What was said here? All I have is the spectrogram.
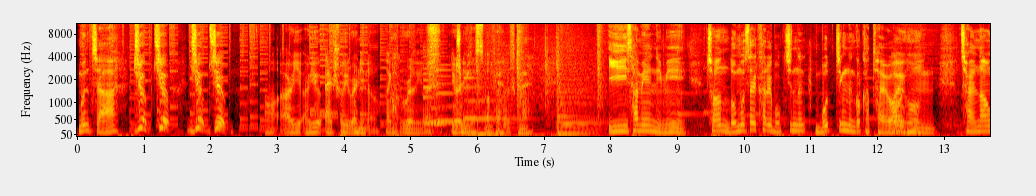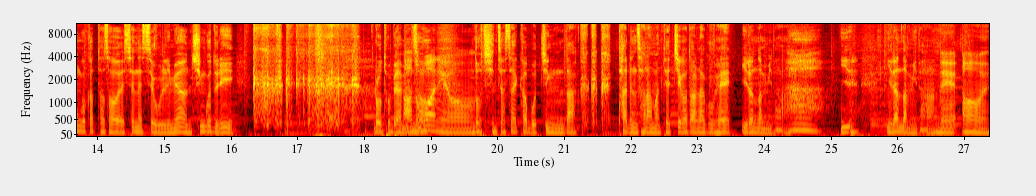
문자 줍줍 줍줍. 어, are you are you actually ready 네. though? Like really like you ready? 준비됐습니다. Okay. 네. 2231님이 전 너무 셀카를 못 찍는 못 찍는 것 같아요. 아이고. 음, 잘 나온 것 같아서 SNS에 올리면 친구들이 아 도배하면서 너무하네요. 너 진짜 셀카 못 찍는다. 크크크. 다른 사람한테 찍어달라고 해. 이런답니다. 이 이란답니다. 네, 어,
